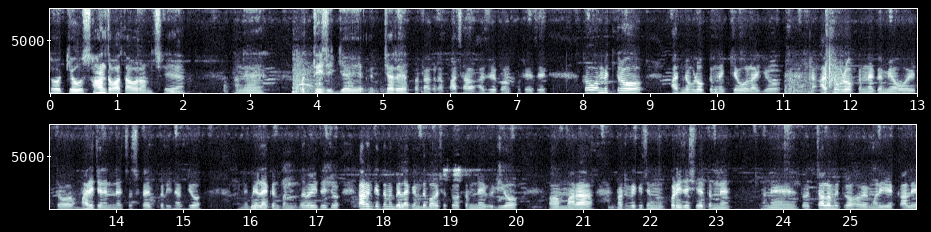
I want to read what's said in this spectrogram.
જો કેવું શાંત વાતાવરણ છે. અને બધી જગ્યાએ અત્યારે ફટાકડા પાછા આજે પણ ફૂટે છે. તો મિત્રો, આજનો બ્લોગ તમને કેવો લાગ્યો? અને આજનો બ્લોગ તમને ગમ્યો હોય તો મારી ચેનલને સબસ્ક્રાઈબ કરી નાખજો અને બેલાઇકન પણ દબાવી દેજો. કારણ કે તમે બેલાઇકન દબાવશો તો તમને વીડિયો મારા નોટિફિકેશન પડી જશે તમને. અને તો ચાલો મિત્રો, હવે મળીએ કાલે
